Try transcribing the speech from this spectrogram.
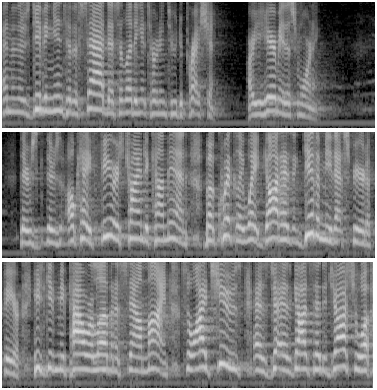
and then there's giving in to the sadness and letting it turn into depression. Are you hearing me this morning? There's, there's, okay, fear is trying to come in, but quickly, wait, God hasn't given me that spirit of fear. He's given me power, love, and a sound mind. So I choose, as, as God said to Joshua,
